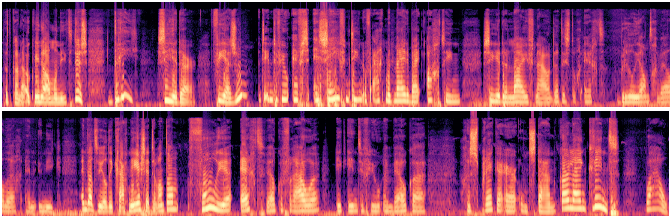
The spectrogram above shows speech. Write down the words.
dat kan ook weer allemaal niet. Dus drie zie je er via Zoom het interview. En 17, of eigenlijk met mij erbij 18, zie je de live. Nou, dat is toch echt briljant, geweldig en uniek. En dat wilde ik graag neerzetten. Want dan voel je echt welke vrouwen ik interview en welke gesprekken er ontstaan. Carlijn Quint. Wauw.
